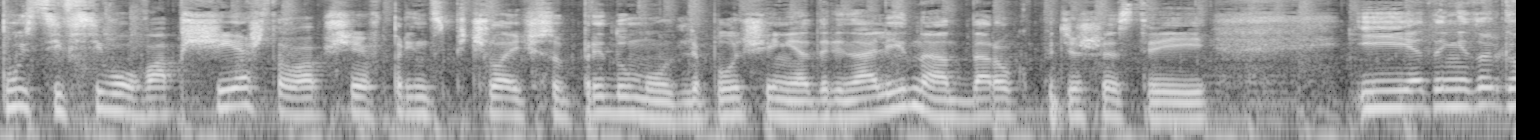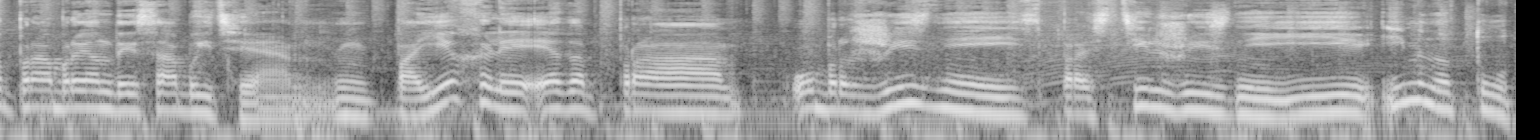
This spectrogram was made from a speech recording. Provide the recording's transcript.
Пусть и всего вообще, что вообще, в принципе, человечество придумало для получения адреналина от дорог путешествий. И это не только про бренды и события. Поехали, это про образ жизни, про стиль жизни. И именно тут,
